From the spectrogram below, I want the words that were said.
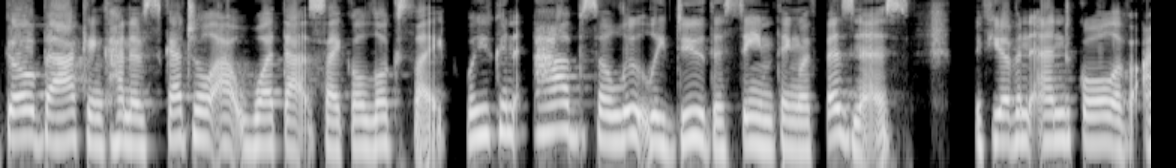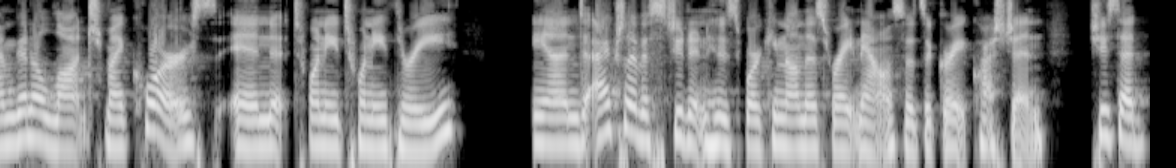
go back and kind of schedule out what that cycle looks like. Well, you can absolutely do the same thing with business. If you have an end goal of, I'm going to launch my course in 2023, and I actually have a student who's working on this right now. So it's a great question. She said,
